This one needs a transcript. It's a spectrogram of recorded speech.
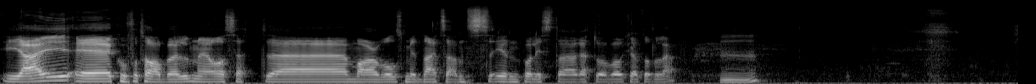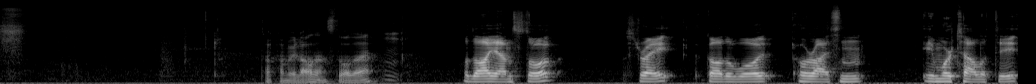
jeg er komfortabel med å sette eh, Marvels Midnight Sands inn på lista rett over Cult of the Lamb. Mhm. Da kan vi la den stå der. Og da gjenstår Stray, God of War, Horizon, Immortality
